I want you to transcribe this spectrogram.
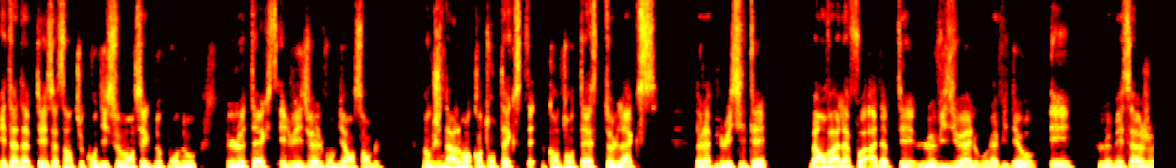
est adapté. Ça, c'est un truc qu'on dit souvent, c'est que nous, pour nous, le texte et le visuel vont bien ensemble. Donc, généralement, quand on, texte, quand on teste l'axe de la publicité, ben, on va à la fois adapter le visuel ou la vidéo et le message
